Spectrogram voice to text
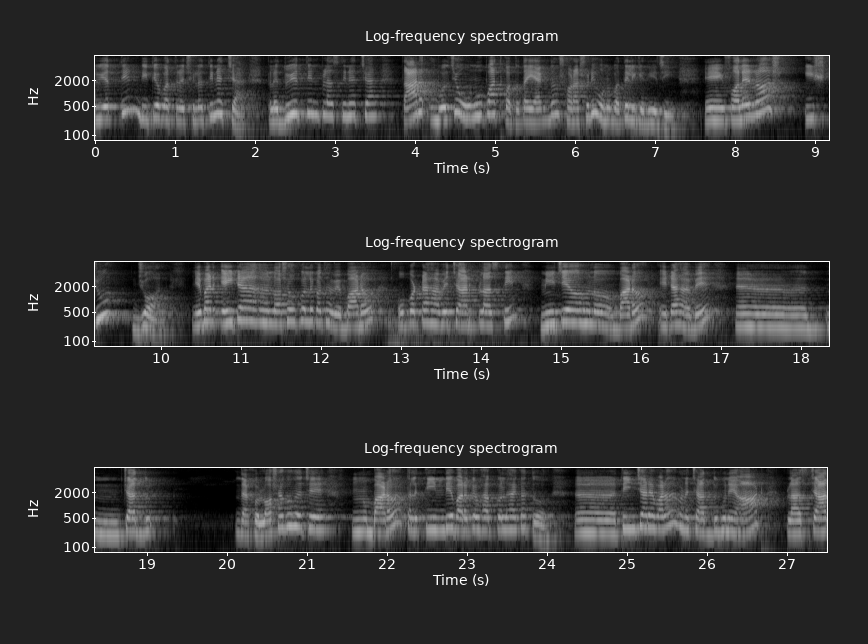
দুইয়ের তিন, দ্বিতীয় পাত্রে ছিল তিনের চার। তাহলে দুইয়ের তিন প্লাস তিনের চার। তার বলছে অনুপাত কত? তাই একদম সরাসরি অনুপাতে লিখে দিয়েছি। এই ফলের রস ইস্টু জল। এবার এইটা লসাগু করলে কথা হবে? বারো। ওপরটা হবে চার প্লাস তিন। নিচে হলো বারো। এটা হবে চার দু, দেখো, লসাগু হয়েছে বারো। তাহলে তিন দিয়ে বারোকে ভাগ করলে হয় কত? তিন চারে বারো মানে চার দুগুণে আট। প্লাস চার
